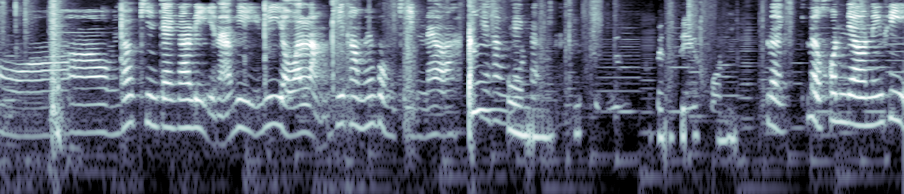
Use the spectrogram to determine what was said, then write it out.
อ๋อผมชอบกินแกงกะหรี่นะพี่พี่เดี๋ยววันหลังพี่ทำให้ผมกินได้ปะพี่ทำคเป็นนแบบเป็นตีคนเหลือเหลือคนเดียวนี่พี่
